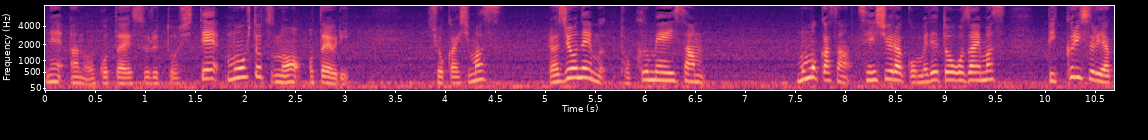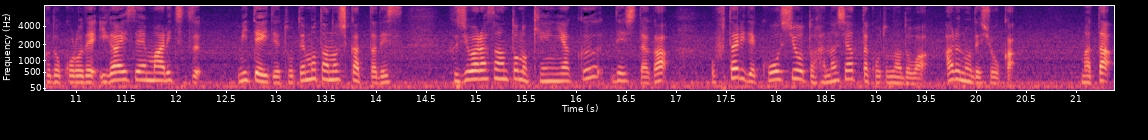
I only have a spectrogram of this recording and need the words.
ね、あのお答えするとしてもう一つのお便り紹介します。ラジオネーム匿名さん。ももかさん千秋楽おめでとうございます。びっくりする役どころで意外性もありつつ見ていてとても楽しかったです。藤原さんとの倹約でしたがお二人でこうしようと話し合ったことなどはあるのでしょうか。また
